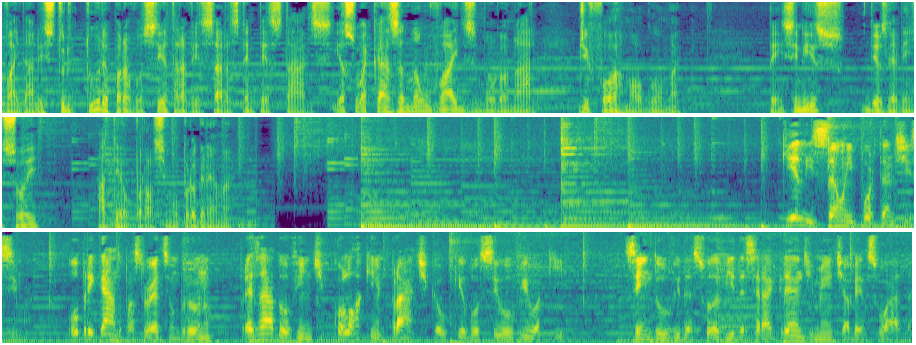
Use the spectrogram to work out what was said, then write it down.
Vai dar estrutura para você atravessar as tempestades e a sua casa não vai desmoronar de forma alguma. Pense nisso, Deus lhe abençoe. Até o próximo programa. Que lição importantíssima! Obrigado, Pastor Edson Bruno. Prezado ouvinte, coloque em prática o que você ouviu aqui. Sem dúvida, sua vida será grandemente abençoada.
